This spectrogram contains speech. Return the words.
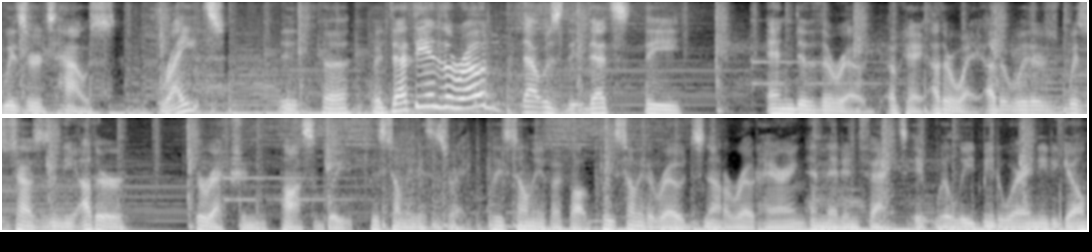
wizard's house, right? Uh, is that the end of the road? That was the. That's the end of the road. Okay, other way. Other wizard's, wizard's house is in the other direction, possibly. Please tell me this is right. Please tell me if I fall. Please tell me the road's not a road herring, and that in fact it will lead me to where I need to go.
